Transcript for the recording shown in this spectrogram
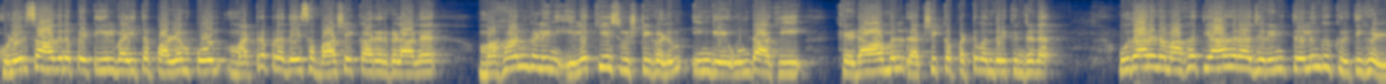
குளிர்சாதன பெட்டியில் வைத்த பழம் போல் மற்ற பிரதேச பாஷைக்காரர்களான மகான்களின் இலக்கிய சிருஷ்டிகளும் இங்கே உண்டாகி கெடாமல் ரட்சிக்கப்பட்டு வந்திருக்கின்றன. உதாரணமாக தியாகராஜரின் தெலுங்கு கிருதிகள்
